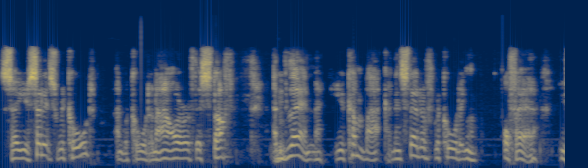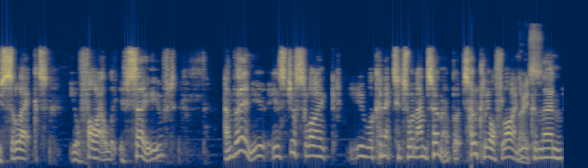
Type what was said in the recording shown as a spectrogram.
So you set it to record and record an hour of this stuff. And mm-hmm. then you come back and instead of recording off air, you select your file that you've saved. And then you, it's just like you were connected to an antenna, but totally offline. You can then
